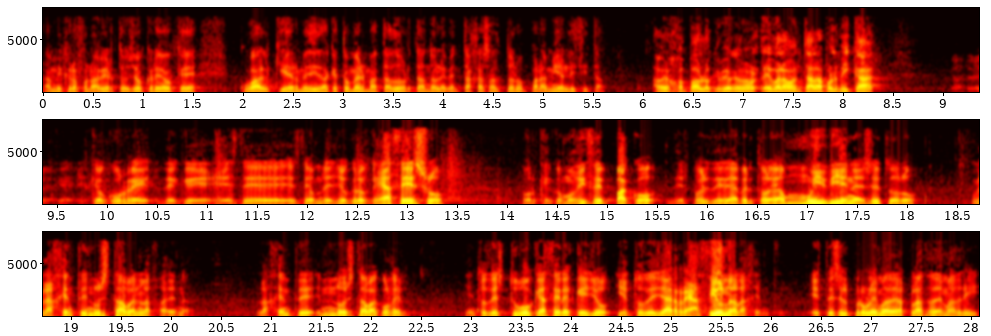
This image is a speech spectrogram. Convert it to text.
a micrófono abierto. Yo creo que cualquier medida que tome el matador dándole ventajas al toro, para mí es lícita. A ver, Juan Pablo, que veo que le van a montar la polémica. Es que ocurre de que este, este hombre yo creo que hace eso porque como dice Paco, después de haber toreado muy bien a ese toro, la gente no estaba en la faena, la gente no estaba con él. Y entonces tuvo que hacer aquello y entonces ya reacciona la gente. Este es el problema de la Plaza de Madrid.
